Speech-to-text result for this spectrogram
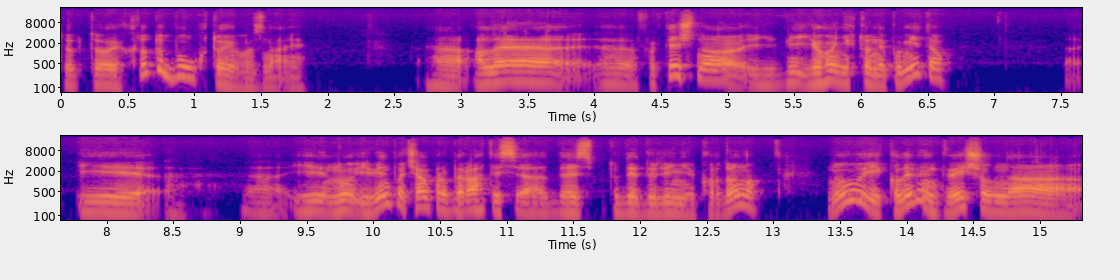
Тобто, хто то був, хто його знає. Е, Але е, фактично його ніхто не помітив, Е, і, е, і, ну, і він почав пробиратися десь туди до лінії кордону. Ну і коли він вийшов на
